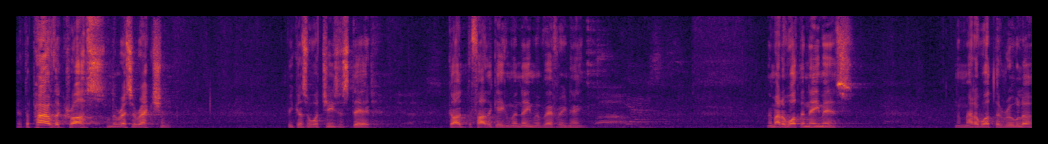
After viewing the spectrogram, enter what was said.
That the power of the cross and the resurrection because of what Jesus did. God the Father gave him a name of every name. No matter what the name is, no matter what the ruler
